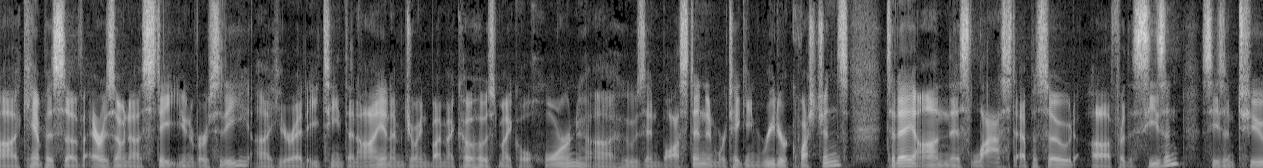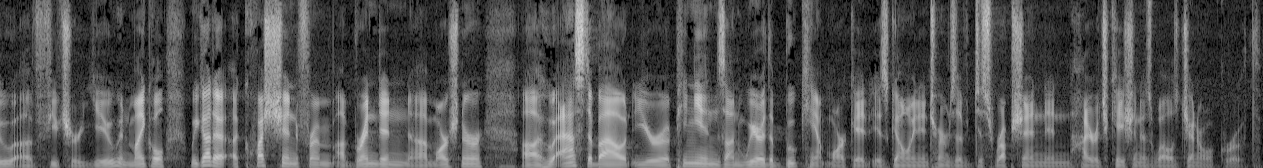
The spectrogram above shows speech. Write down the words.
uh, campus of Arizona State University uh, here at 18th and I. And I'm joined by my co host, Michael Horn, uh, who's in Boston. And we're taking reader questions today on this last episode uh, for the season, season two of Future You. And Michael, we got a, a question from uh, Brendan uh, Marshner who asked about your opinions on where the bootcamp market is going in terms of disruption in higher education as well as general growth.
